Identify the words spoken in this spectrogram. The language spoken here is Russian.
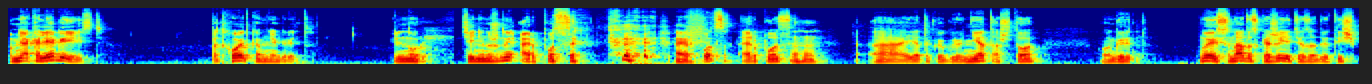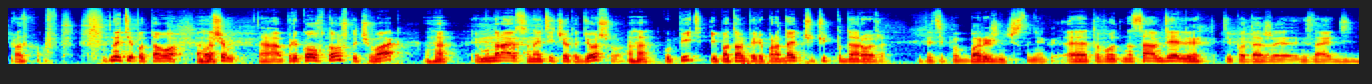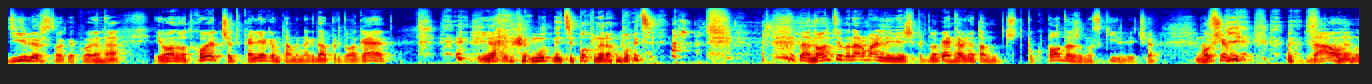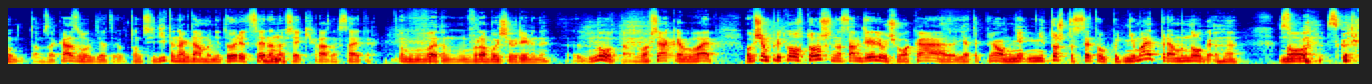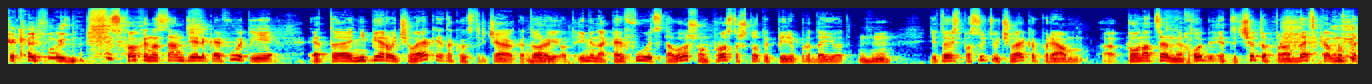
У меня коллега есть, подходит ко мне, говорит, Ильнур, тебе не нужны AirPods? AirPods? AirPods. Ага. А я такой говорю, нет, а что? Он говорит, ну, если надо, скажи, я тебе за 2000 продал. ну, типа того. В общем, а, прикол в том, что чувак, Ага. ему нравится найти что-то дешево, купить и потом перепродать чуть-чуть подороже. Это типа барыжничество некое. Это вот на самом деле, типа даже, не знаю, ди- дилерство какое-то. Ага. И он вот ходит, что-то коллегам там иногда предлагает. Я- Такой Мутный типок на работе. Да, но он типа нормальные вещи предлагает, я у него там что-то покупал даже носки или что. В общем, да, он ну, там заказывал где-то, вот он сидит иногда, мониторит цены на всяких разных сайтах. В этом, в рабочее время, да? Ну, там, во всякое бывает. В общем, прикол в том, что на самом деле у чувака, я так понимаю, он не, не то, что с этого поднимает прям много, Ага. но Ск- Сколько кайфует, да? сколько на самом деле кайфует. И это не первый человек, я такой встречаю, который вот именно кайфует с того, что он просто что-то перепродает. Мгм. И то есть, по сути, у человека прям э, полноценное хобби это что-то продать кому-то.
